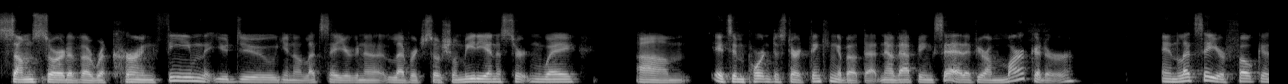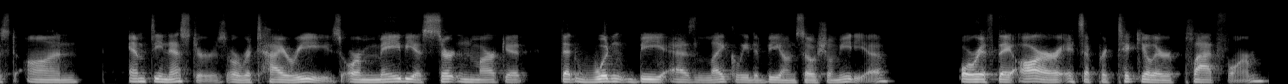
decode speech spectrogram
some sort of a recurring theme that you do, you know, let's say you're going to leverage social media in a certain way. Um, it's important to start thinking about that. Now, that being said, if you're a marketer and let's say you're focused on empty nesters or retirees, or maybe a certain market that wouldn't be as likely to be on social media. Or if they are, it's a particular platform,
